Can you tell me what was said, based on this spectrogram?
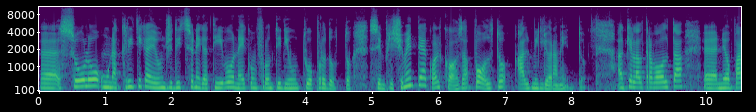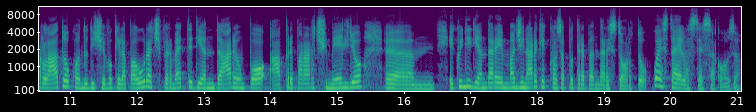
eh, solo una critica e un giudizio negativo nei confronti di un tuo prodotto, semplicemente è qualcosa volto al miglioramento. Anche l'altra volta eh, ne ho parlato quando dicevo che la paura ci permette di andare un po' a prepararci meglio ehm, e quindi di andare a immaginare che cosa potrebbe andare storto. Questa è la stessa cosa.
